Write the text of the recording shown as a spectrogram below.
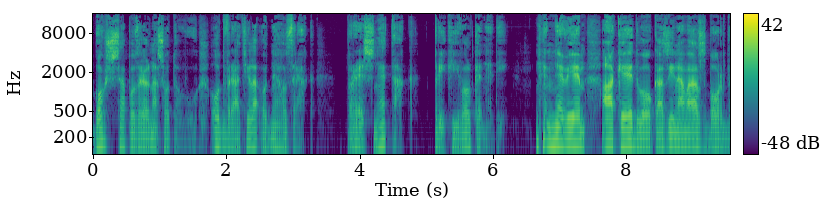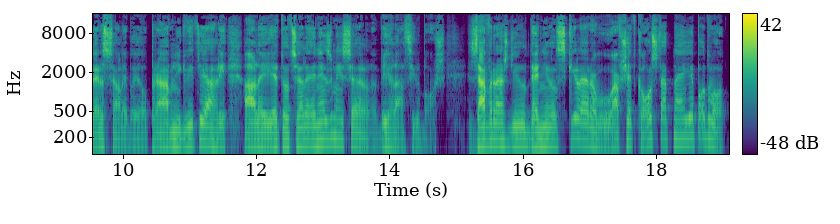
Bož sa pozrel na Sotovú, odvrátila od neho zrak. Presne tak, prikývol Kennedy. Neviem, aké dôkazy na vás Borders alebo jeho právnik vytiahli, ale je to celé nezmysel, vyhlásil Bož. Zavraždil Daniel Skillerovú a všetko ostatné je podvod.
